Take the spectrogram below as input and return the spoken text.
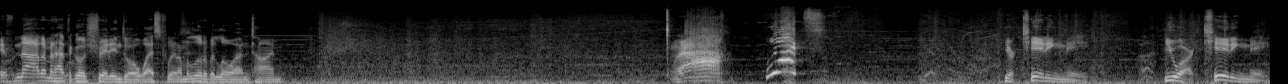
If not, I'm to have to go straight into a west wind. I'm a little bit low on time. Ah! What? You're kidding me. You are kidding me.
